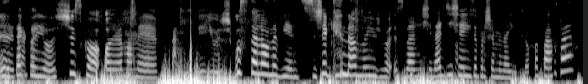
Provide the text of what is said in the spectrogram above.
E, e, tak to już wszystko e, mamy już ustalone, więc żegnamy już z Wami się na dzisiaj i zapraszamy na jutro. Pa, pa. Pa, pa.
